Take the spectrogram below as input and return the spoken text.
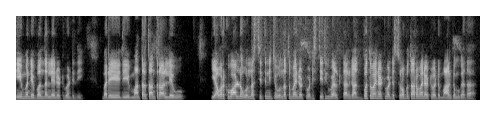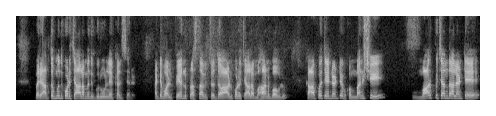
నియమ నిబంధన లేనటువంటిది మరి ఇది మంత్రతంత్రాలు లేవు. ఎవరికి వాళ్ళు ఉన్న స్థితి నుంచి ఉన్నతమైనటువంటి స్థితికి వెళ్ళడానికి అద్భుతమైనటువంటి సులభతరమైనటువంటి మార్గం కదా. మరి అంతకుముందు కూడా చాలామంది గురువులు నేను కలిశారు. అంటే వాళ్ళ పేర్లు ప్రస్తావించొద్దు వాళ్ళు కూడా చాలా మహానుభావులు. కాకపోతే ఏంటంటే ఒక మనిషి మార్పు చెందాలంటే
